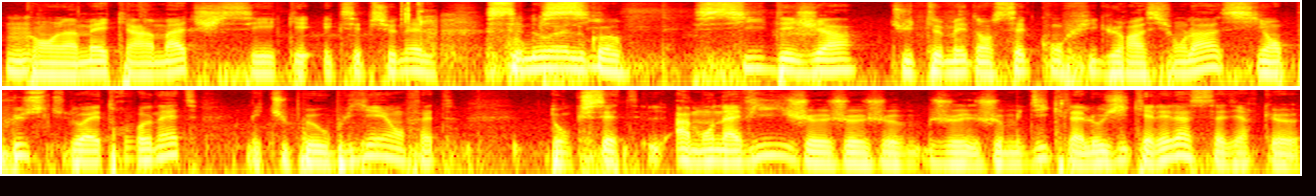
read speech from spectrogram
Mm. Quand un mec a un match, c'est exceptionnel. C'est Noël, si- quoi. Si déjà tu te mets dans cette configuration-là, si en plus tu dois être honnête, mais tu peux oublier en fait. Donc, c'est- à mon avis, je, je, je, je, je me dis que la logique, elle est là. C'est-à-dire que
